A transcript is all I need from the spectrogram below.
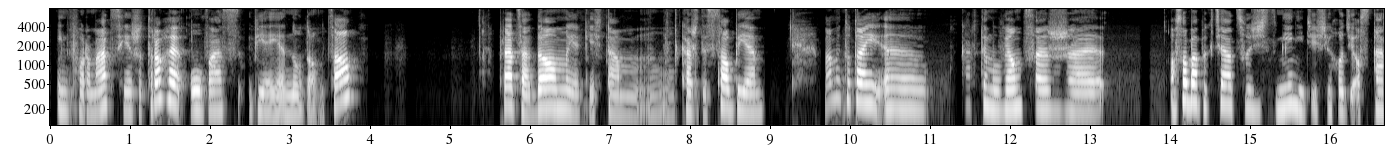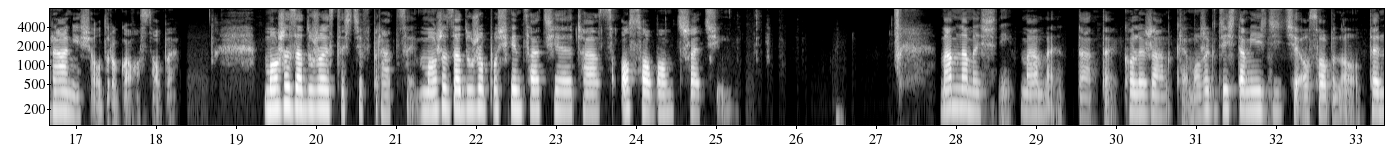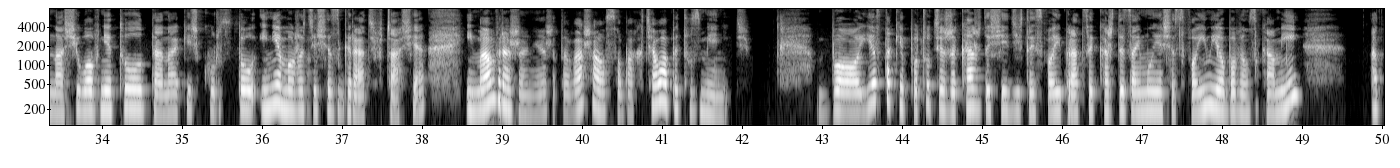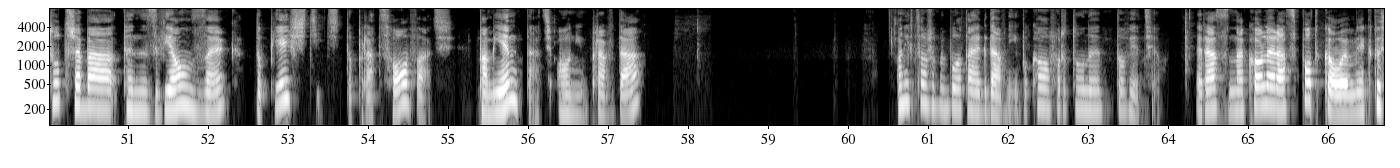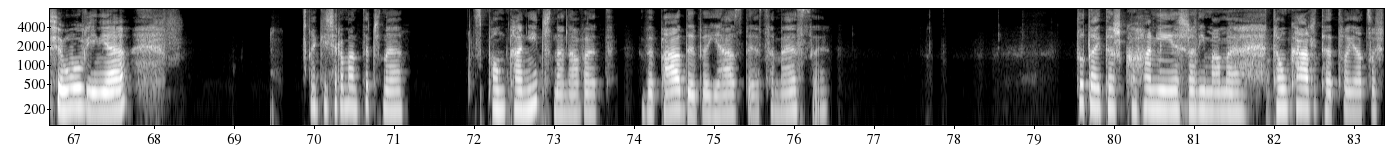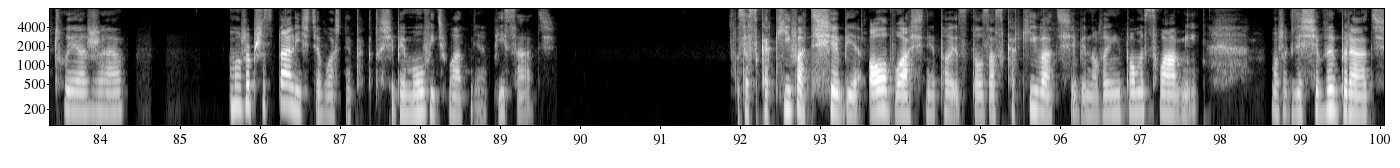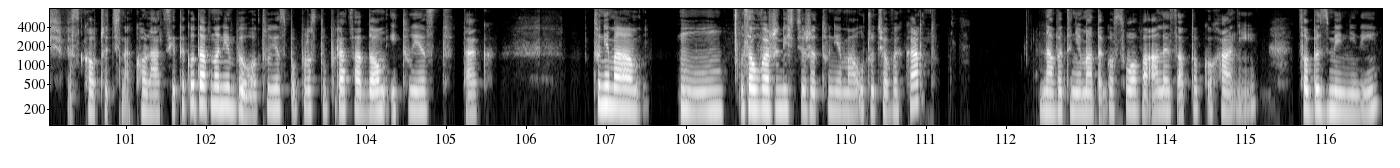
informację, że trochę u Was wieje nudą, co? Praca, dom, jakieś tam mm, każdy sobie. Mamy tutaj e, karty mówiące, że osoba by chciała coś zmienić, jeśli chodzi o staranie się o drugą osobę. Może za dużo jesteście w pracy, może za dużo poświęcacie czas osobom trzecim. Mam na myśli mamę, tatę, koleżankę, może gdzieś tam jeździcie osobno, ten na siłownię tu, ta na jakiś kurs tu i nie możecie się zgrać w czasie. I mam wrażenie, że ta wasza osoba chciałaby to zmienić. Bo jest takie poczucie, że każdy siedzi w tej swojej pracy, każdy zajmuje się swoimi obowiązkami, a tu trzeba ten związek dopieścić, dopracować, pamiętać o nim, prawda? Oni chcą, żeby było tak jak dawniej, bo koło fortuny to wiecie. Raz na kole, raz pod kołem, jak to się mówi, nie? Jakieś romantyczne, spontaniczne nawet wypady, wyjazdy, SMS-y. Tutaj też, kochani, jeżeli mamy tą kartę, to ja coś czuję, że może przestaliście właśnie tak do siebie mówić ładnie, pisać zaskakiwać siebie. O, właśnie, to jest to, zaskakiwać siebie nowymi pomysłami. Może gdzieś się wybrać, wyskoczyć na kolację. Tego dawno nie było. Tu jest po prostu praca, dom i tu jest tak Tu nie ma. Mm, zauważyliście, że tu nie ma uczuciowych kart? Nawet nie ma tego słowa, ale za to, kochani, co by zmienili?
